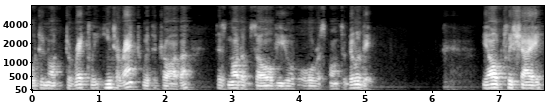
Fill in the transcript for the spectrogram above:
or do not directly interact with the driver does not absolve you of all responsibility. The old cliche,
